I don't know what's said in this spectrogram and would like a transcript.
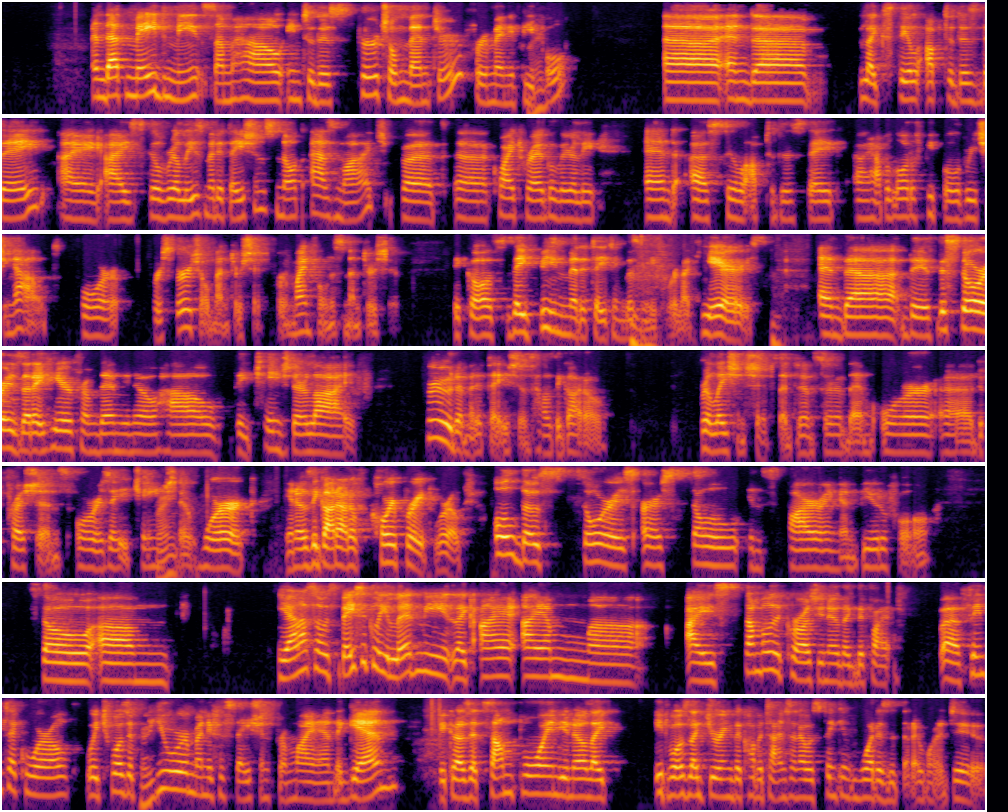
And that made me somehow into this spiritual mentor for many people uh, and uh, like still up to this day i i still release meditations not as much but uh, quite regularly and uh, still up to this day i have a lot of people reaching out for for spiritual mentorship for mindfulness mentorship because they've been meditating with me for like years. And uh, the the stories that i hear from them you know how they changed their life through the meditations how they got relationships that didn't serve them or uh, depressions or they changed Right. their work you know they got out of corporate world all those stories are so inspiring and beautiful so um yeah so it's basically led me like i i am uh, i stumbled across you know like the fi- uh, fintech world which was a Okay. pure manifestation from my end again because at some point you know like it was like during the covid times and i was thinking what is it that i want to do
